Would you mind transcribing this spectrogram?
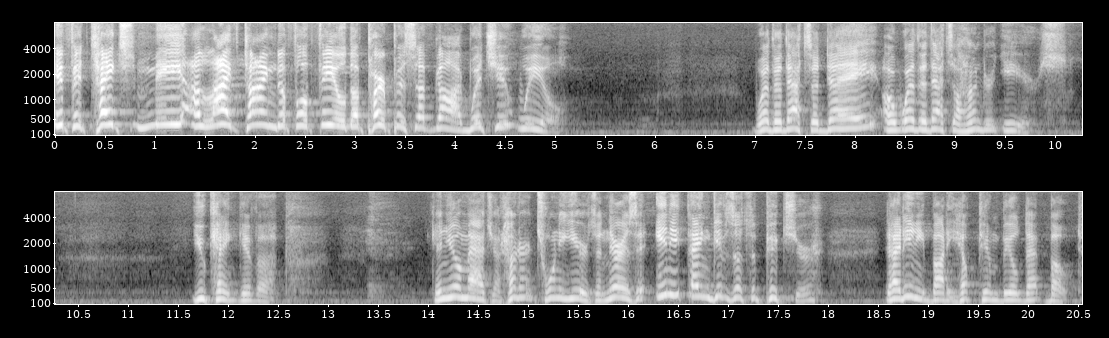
if it takes me a lifetime to fulfill the purpose of God, which it will whether that's a day or whether that's a hundred years, you can't give up. Can you imagine 120 years? And there is anything gives us a picture that anybody helped him build that boat,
